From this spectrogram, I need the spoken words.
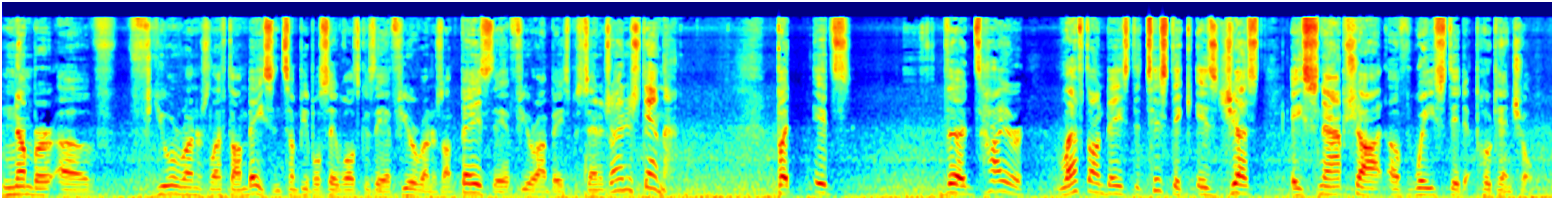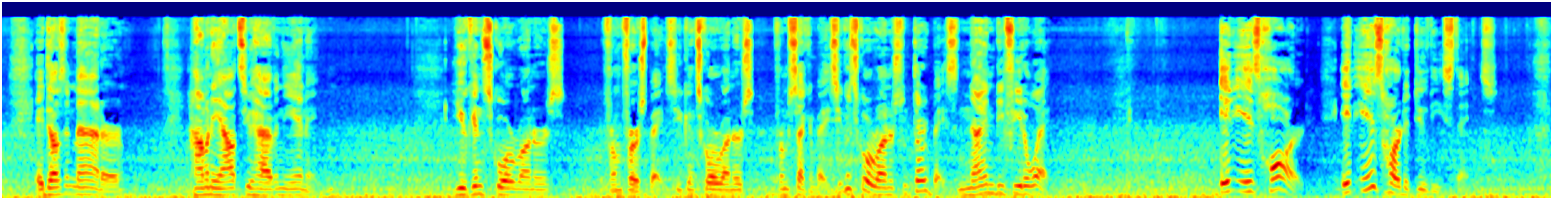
number of fewer runners left on base. And some people say, well, it's because they have fewer runners on base, they have fewer on base percentage. I understand that. But it's the entire left on base statistic is just a snapshot of wasted potential. It doesn't matter how many outs you have in the inning. You can score runners from first base. You can score runners from second base. You can score runners from third base, 90 feet away. It is hard. It is hard to do these things.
